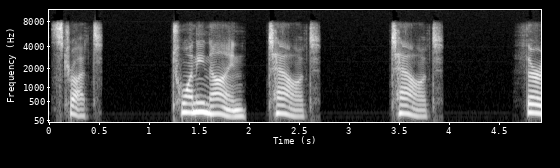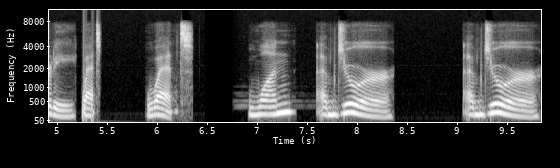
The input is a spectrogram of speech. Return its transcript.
Strut. 29. Tout. Tout. 30. Whet. Whet. 1. Abjure. Abjure.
